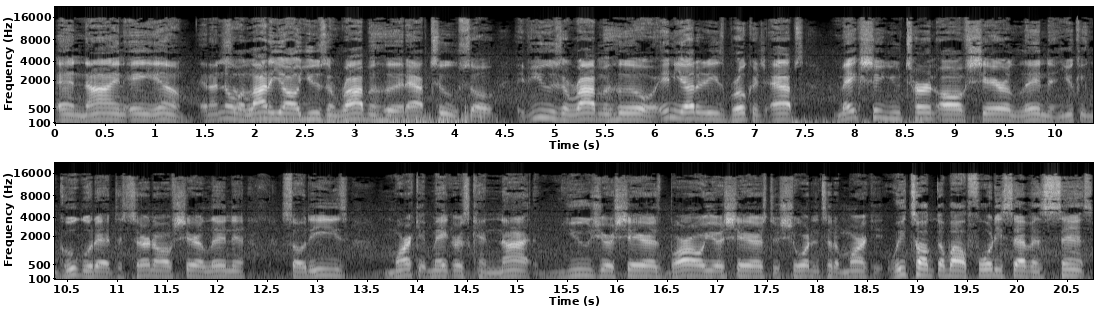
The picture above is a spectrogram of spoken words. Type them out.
and 9 a.m. And I know so, a lot of y'all using Robinhood app too. So if you're using Robinhood or any other of these brokerage apps, make sure you turn off share lending. You can Google that to turn off share lending. So these market makers cannot use your shares, borrow your shares to short into the market. We talked about 47 cents.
